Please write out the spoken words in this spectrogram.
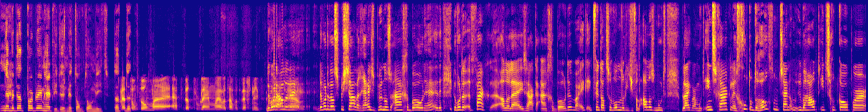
nee, maar dat probleem heb je dus met TomTom -tom niet. Dat, met TomTom -tom, uh, heb je dat probleem uh, wat dat betreft niet. Er worden, allerlei, ehm, er worden wel speciale reisbundels aangeboden. Hè? Er worden vaak allerlei zaken aangeboden. Maar ik, ik vind dat zo wonderlijk dat je van alles moet, blijkbaar moet inschakelen... en goed op de hoogte moet zijn om überhaupt iets goedkoper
